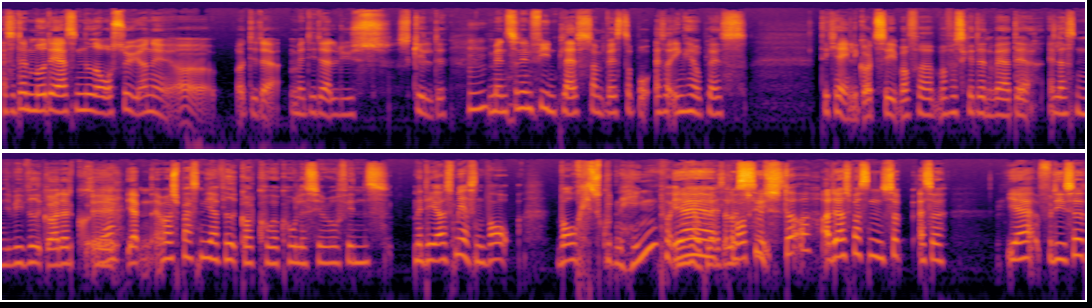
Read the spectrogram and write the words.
altså den måde, det er sådan ned over søerne og, og det der med de der lysskilte. Mm. Men sådan en fin plads som Vesterbro, altså Ingehaveplads, det kan jeg egentlig godt se, hvorfor, hvorfor skal den være der? Eller sådan, vi ved godt, at... Øh, Ja. jeg, er også bare sådan, jeg ved godt, Coca-Cola Zero findes. Men det er også mere sådan, hvor, hvor skulle den hænge på Ja, ja, ja, Ingehaveplads? eller hvor skulle præcis. stå? Og det er også bare sådan, så, altså, ja, fordi så,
